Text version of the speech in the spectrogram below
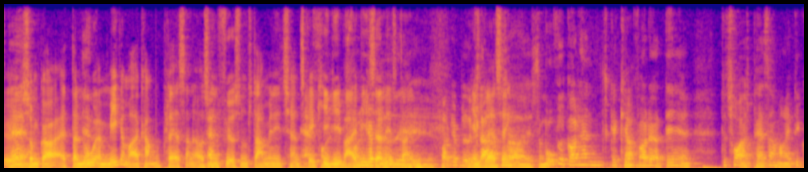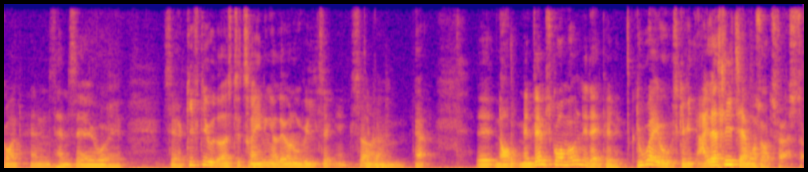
øh, Ja, ja. som gør, at der nu Ja. er mega meget kamp på pladserne, og sådan Ja. en fyr som Stamenic, han skal Ja, ja, kigge i folk- folk er vejviseren efter en, øh, Folk er blevet en klar, plads, ikke? så, så Mo ved godt, han skal kæmpe Ja. for det, og det, øh, det tror jeg også passer ham rigtig godt. Han, han ser jo øh, ser giftig ud også til træning og laver nogle vilde ting. Ikke? Så, Det gør han. øhm, ja. Øh, nå, men hvem scorer målen i dag, Pelle? Du er jo... Skal vi, ej, lad os lige tage vores odds først, så.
